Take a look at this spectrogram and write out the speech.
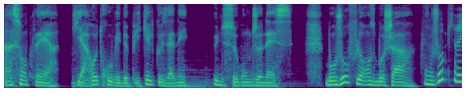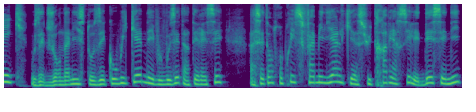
un centenaire qui a retrouvé depuis quelques années une seconde jeunesse. Bonjour Florence Beauchard. Bonjour Pierrick. Vous êtes journaliste aux Échos Week-end et vous vous êtes intéressée à cette entreprise familiale qui a su traverser les décennies,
